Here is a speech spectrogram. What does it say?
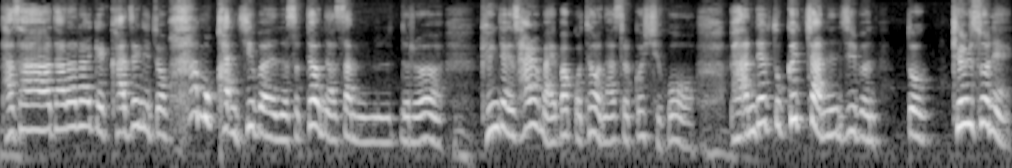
다사다난하게 가정이 좀 화목한 집안에서 태어난 사람들은 굉장히 사랑을 많이 받고 태어났을 것이고 반대로 또 그렇지 않은 집은 또 결손에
